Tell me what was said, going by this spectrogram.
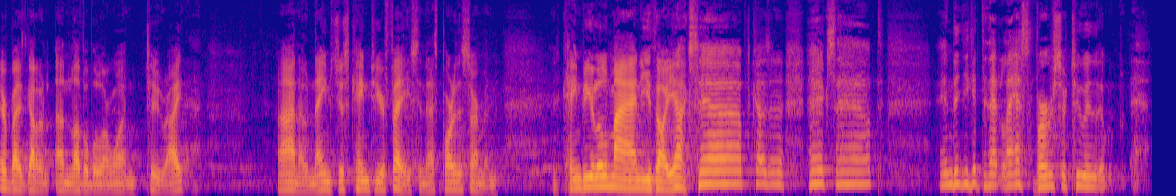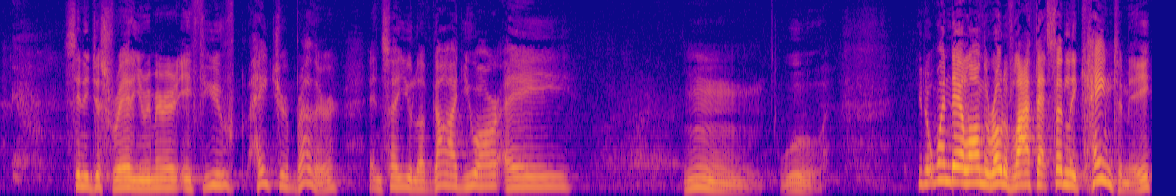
Everybody's got an unlovable or one, too, right? I know, names just came to your face, and that's part of the sermon. It came to your little mind, and you thought, yeah, accept, cousin, accept. And then you get to that last verse or two, and Cindy just read, and you remember if you hate your brother and say you love God, you are a. Hmm, woo. You know, one day along the road of life, that suddenly came to me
